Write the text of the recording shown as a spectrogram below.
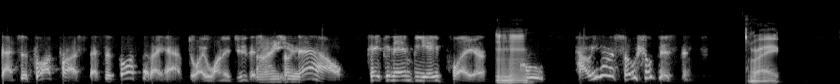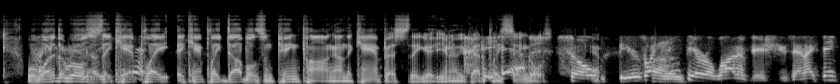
that's a thought process. That's a thought that I have. Do I want to do this? I so hear you. now, take an NBA player hmm who, how are you going to social distance? Right. Well, one of the rules is they can't play they can't play doubles and ping pong on the campus. They you know you got to play Yeah. singles. So, Yeah. So I think there are a lot of issues, and I think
